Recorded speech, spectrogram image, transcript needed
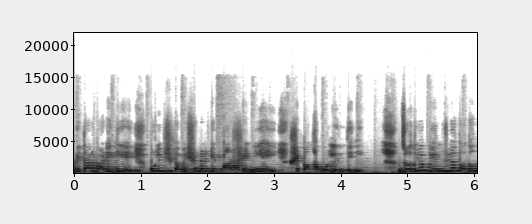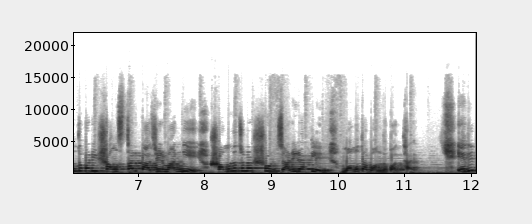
মৃতার বাড়ি গিয়ে পুলিশ কমিশনারকে পাশে নিয়েই সে কথা বললেন তিনি। যদিও কেন্দ্রীয় তদন্তকারী সংস্থার কাজের মান নিয়ে সমালোচনার সুর জারি রাখলেন মমতা বন্দ্যোপাধ্যায়। এদিন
